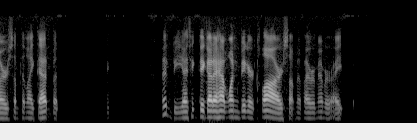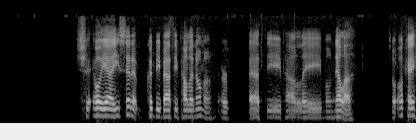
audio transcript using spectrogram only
or something like that, but could be. I think they got to have one bigger claw or something, if I remember right. Sh oh yeah, he said it could be Bathypelinoma or Bathypalaemonella. So, okay,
